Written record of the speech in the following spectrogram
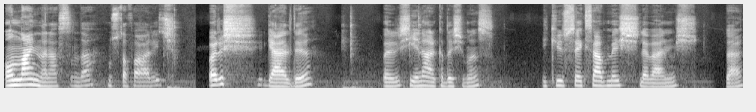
Online'lar aslında Mustafa hariç. Barış geldi. Barış yeni arkadaşımız. 285 levelmiş. Güzel.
